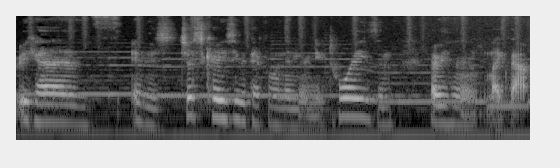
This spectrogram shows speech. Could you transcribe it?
because it is just crazy with everyone and their new toys and everything like that.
